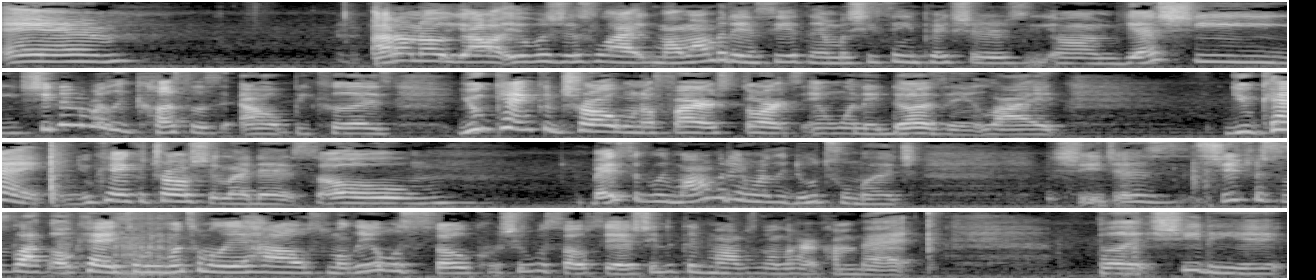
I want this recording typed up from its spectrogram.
And I don't know, y'all. It was just like my mama didn't see it then, but she seen pictures. Um, yes, she she didn't really cuss us out because you can't control when a fire starts and when it doesn't. Like you can't you can't control shit like that. So basically mama didn't really do too much. She just she just was like okay so we went to malia's house. Malia was so she was so sad. She didn't think mom was gonna let her come back. But she did.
